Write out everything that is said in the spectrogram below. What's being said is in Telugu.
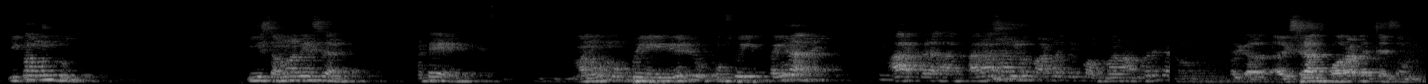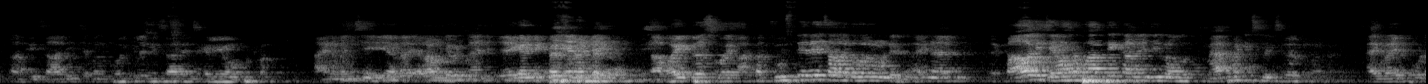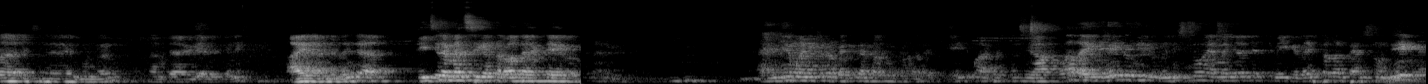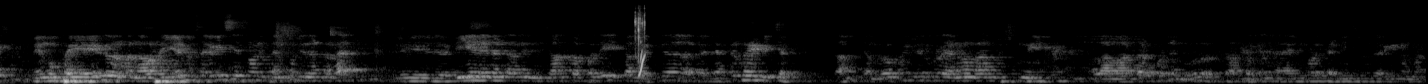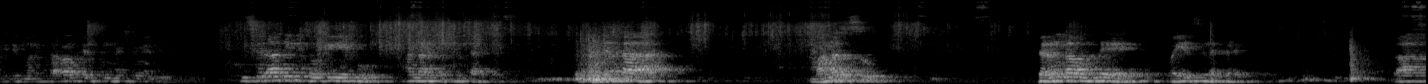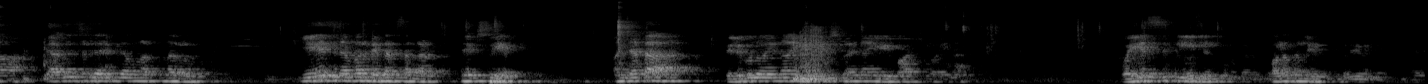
ఇక ముందు ఈ సమావేశాలు అంటే మనం ముప్పై ఐదేళ్ళు ముప్పై పైన అక్కడ కళాశాలలో పాఠాలు చెప్పాం. మన అందరికీ విశ్రాంతి పోరాటం చేసాం. అది సాధించే మన కోరికలన్నీ సాధించగలిగాం ఆయన మంచి ఎలా ఎలా ఉండేవాడు? ఆయన చేయగలిగి అంటే ఆ వైట్ డ్రెస్ అక్కడ చూస్తేనే చాలా దూరం ఉండేది. ఆయన కావాలి జవహర్ భారతి కాలేజీలో మ్యాథమెటిక్స్ లెక్చరర్ అనమాట ఆయన వైఫ్ కూడా లెక్చరర్ అనుకుంటాను అంత ఐడియా లేదు కానీ ఆయన నిజంగా టీచర్ ఎమ్మెల్సీగా తర్వాత ఎలక్ట్ అయ్యారు. ఎంజేమని కూడా గట్టిగా చదువుకున్నారు ఏంటి మాట్లాడుతుంది అప్పుడు ఐదేళ్ళు మీరు మినిస్టర్ ఎమ్మెల్యే చేస్తే మీకు లైఫ్ టైం పెన్షన్ ఉంది? మేము ముప్పై ఏళ్ళు నలభై ఏళ్ళు సర్వీస్ చేసిన పెన్షన్ లేదంటారా? డిఏ లేదంటారా? ఇది చాలా తప్పది. చాలా గట్టిగా లెఫ్ట్ రైట్ ఇచ్చారు. దాంట్లో చంద్రబాబు నాయుడు గారు కూడా ఎన్నో రామకృష్ణని అలా మాట్లాడుకోవడం చాలా తప్పని ఆయన కూడా ఖండించడం జరిగింది అన్నమాట ఇది మనకు తర్వాత తెలిసిన విషయం చోటు ఏకు అన్నాడు కృష్ణశాస్త్రి అంచేత మనస్సు స్థిరంగా ఉంటే వయస్సు లెక్కలేదు గారు ఇక్కడ ఉన్నట్టున్నారు. ఏజ్ నెవర్ లెదర్స్ అన్నాడు షేక్స్పియర్. అంచేత తెలుగులో అయినా ఇంగ్లీష్లో అయినా ఏ భాషలో అయినా వయస్సుకి కొలత లేదు.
